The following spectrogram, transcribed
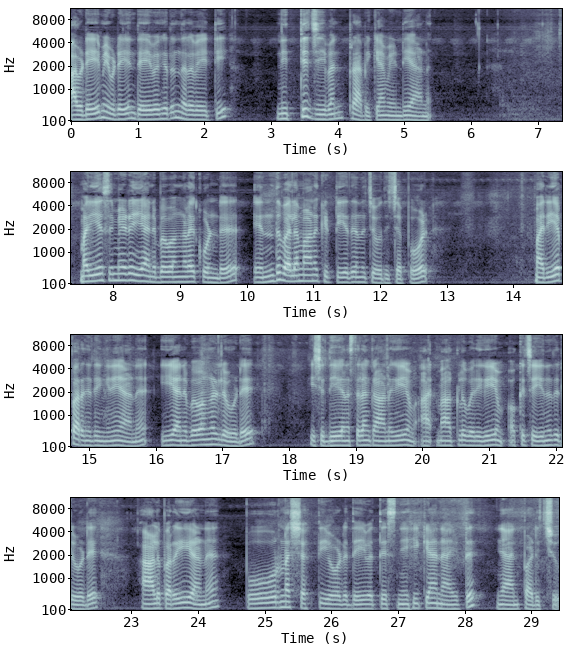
അവിടെയും ഇവിടെയും ദൈവഹിതം നിറവേറ്റി നിത്യജീവൻ പ്രാപിക്കാൻ വേണ്ടിയാണ്. മരിയസിമയുടെ ഈ അനുഭവങ്ങളെ കൊണ്ട് എന്ത് ഫലമാണ് കിട്ടിയത് എന്ന് ചോദിച്ചപ്പോൾ മരിയ പറഞ്ഞത് ഇങ്ങനെയാണ്. ഈ അനുഭവങ്ങളിലൂടെ ഈ ശുദ്ധീകരണ സ്ഥലം കാണുകയും ആത്മാക്കൾ വരികയും ഒക്കെ ചെയ്യുന്നതിലൂടെ ആൾ പറയുകയാണ് പൂർണ ശക്തിയോടെ ദൈവത്തെ സ്നേഹിക്കാനായിട്ട് ഞാൻ പഠിച്ചു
